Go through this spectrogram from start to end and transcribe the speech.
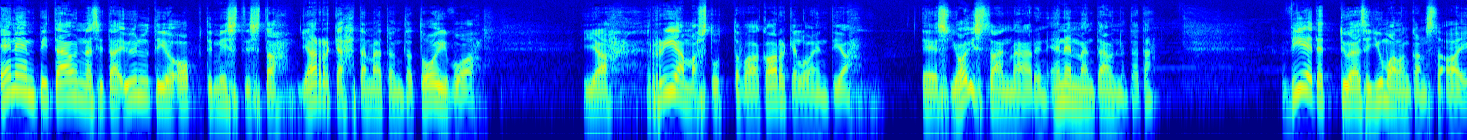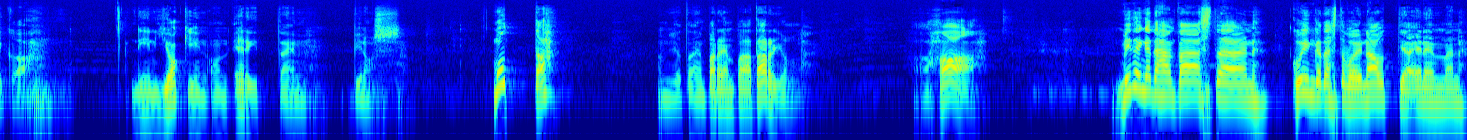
enempi täynnä sitä yltiöoptimistista, järkähtämätöntä toivoa ja riemastuttavaa karkelointia, ees joissain määrin enemmän täynnä tätä, vietettyäsi Jumalan kanssa aikaa, niin jokin on erittäin vinossa. Mutta on jotain parempaa tarjolla. Ahaa. Mitenkä tähän päästään? Kuinka tästä voi nauttia enemmän?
